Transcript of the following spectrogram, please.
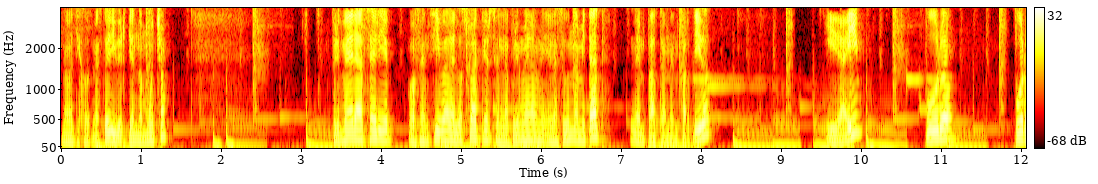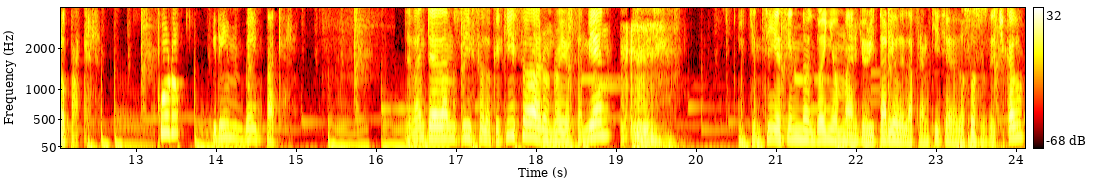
nada más dijo, me estoy divirtiendo mucho. Primera serie ofensiva de los Packers en la, primera, en la segunda mitad, le empatan el partido. Y de ahí, puro, puro Packer. Puro Green Bay Packer. Devante Adams hizo lo que quiso, Aaron Rodgers también. y quien sigue siendo el dueño mayoritario de la franquicia de los Osos de Chicago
